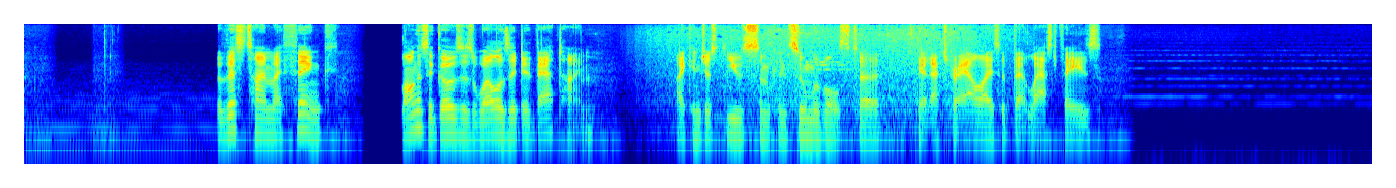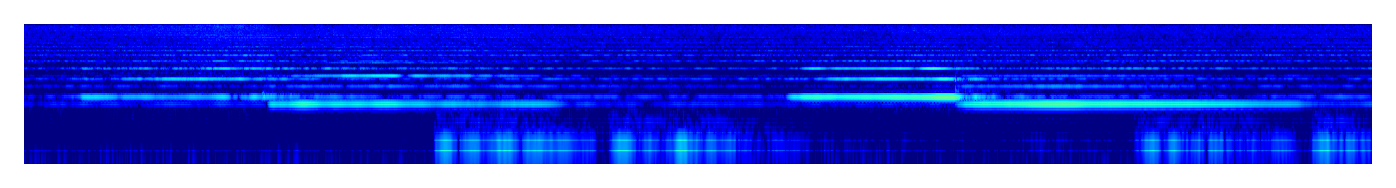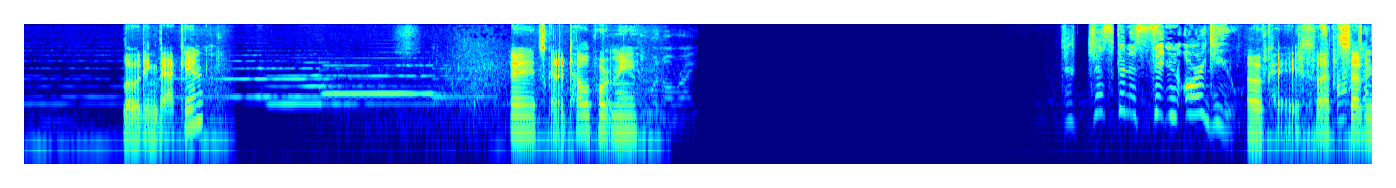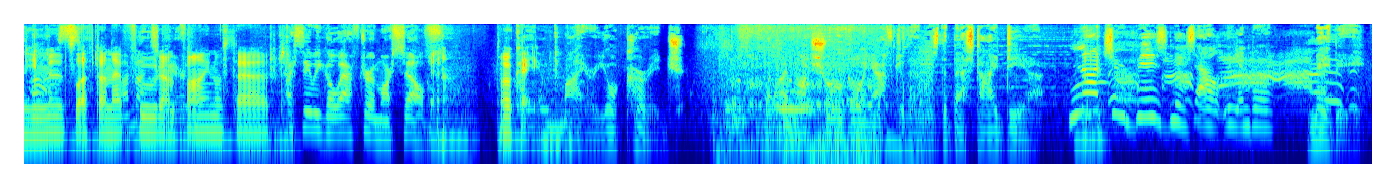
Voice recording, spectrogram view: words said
So this time, I think, as long as it goes as well as it did that time, I can just use some consumables to get extra allies at that last phase. Loading back in. Okay, it's gonna teleport me. They're just gonna sit and argue. Okay, so that's 17 minutes left on that I'm food. I'm fine with that. I say we go after him ourselves. Yeah. Okay, I Admire your courage. But I'm not sure going after them is the best idea. Not your business, Outlander. Maybe.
